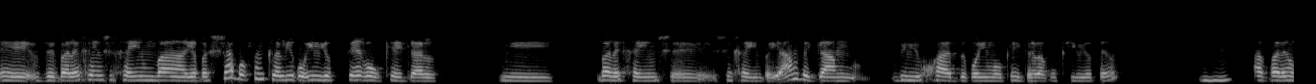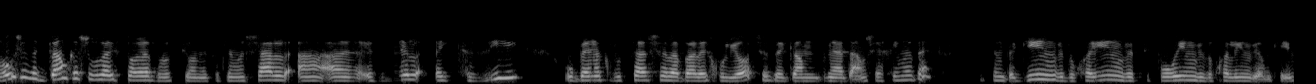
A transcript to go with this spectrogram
אה, ובעלי חיים שחיים ביבשה באופן כללי רואים יותר אורכי גל מבעלי חיים ש, שחיים בים, וגם במיוחד רואים אורכי גל ארוכים יותר. Mm-hmm. אבל הם ראו שזה גם קשור להיסטוריה האבולוציונית. אז למשל, ההבדל העיקרי הוא בין הקבוצה של הבעלי חוליות, שזה גם בני אדם שייכים לזה, בעצם דגים ודוחאים וציפורים וזוחלים ויונקים,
